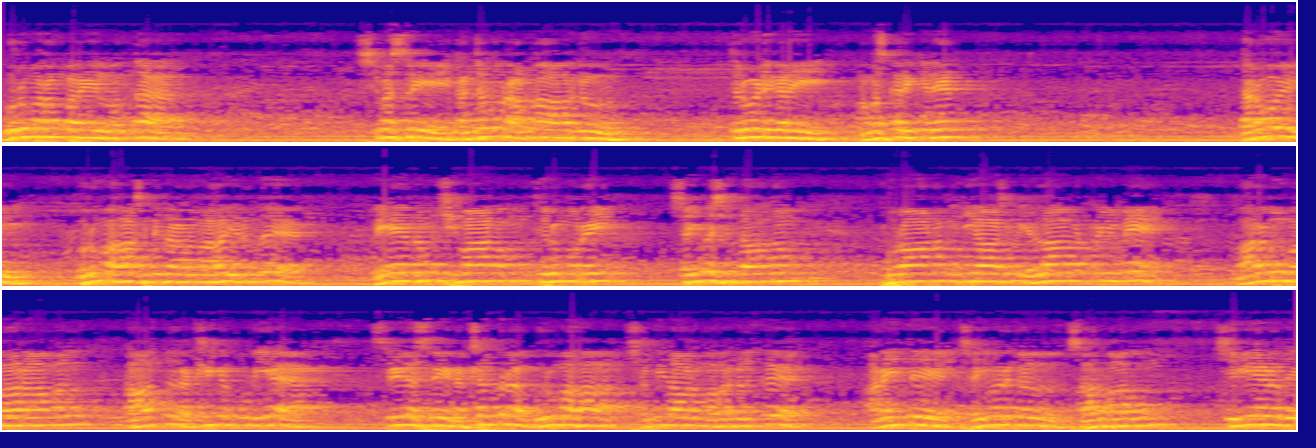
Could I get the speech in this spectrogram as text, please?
குரு பரம்பரையில் வந்த சிவஸ்ரீ கஞ்சனூர் அண்ணா அவர்கள் திருவடிகளை நமஸ்கரிக்கிறேன். தர்மபுரி குருமகா சன்னிதானமாக இருந்து வேதம் சிவாகமம் திருமுறை சைவ சித்தாந்தம் புராணம் இதிகாசம் எல்லாவற்றையுமே மரபு மாறாமல் காத்து ரட்சிக்கக்கூடிய ஸ்ரீலஸ்ரீ நட்சத்திர குருமகா சம்மிதானம் அவர்களுக்கு அனைத்து சைவர்கள் சார்பாகவும் சிறியனது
